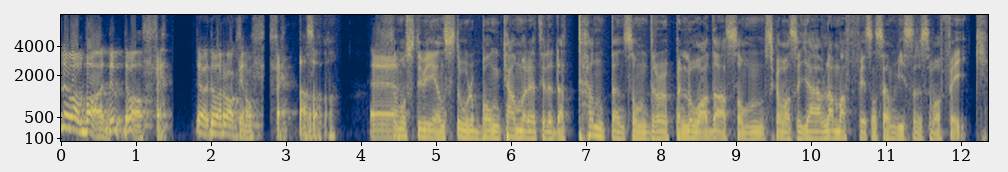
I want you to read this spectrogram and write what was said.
Det var bara det, det var fett. Det, var- det var rakt igenom fett alltså. Eh, Så måste vi ge en stor bångkammare till den där tönten som drar upp en låda som ska vara så jävla maffig som sen visade sig vara fake.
